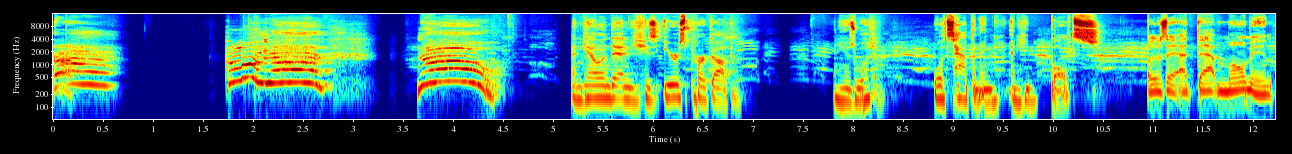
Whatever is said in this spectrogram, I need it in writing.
Ah! Oh my god! No! And Galandan, his ears perk up. And he goes, What? What's happening? And he bolts. I was gonna say at that moment,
